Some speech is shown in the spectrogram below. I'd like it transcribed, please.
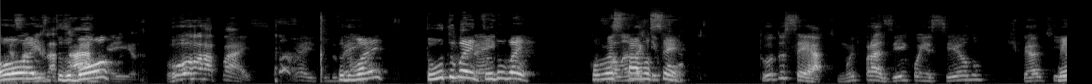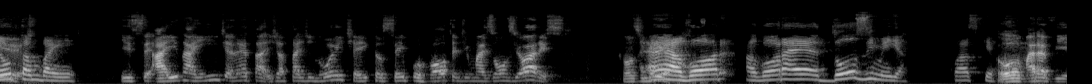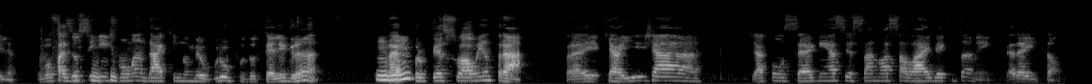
Oi, tudo bom? Ô, rapaz! E aí, tudo, tudo bem? bem? Tudo, tudo bem, bem, tudo bem. Como está você? Com... Tudo certo. Muito prazer em conhecê-lo. Espero que. Meu também. E aí na Índia, né? Tá, já tá de noite aí, que eu sei, por volta de mais 11 horas. 11 É, agora, agora é 12 e meia. Quase que. Oh, maravilha. Eu vou fazer o seguinte: vou mandar aqui no meu grupo do Telegram uhum. para o pessoal entrar. Pra, que aí já, já conseguem acessar nossa live aqui também. Espera aí, então.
